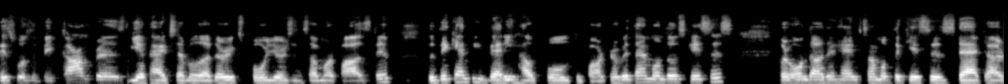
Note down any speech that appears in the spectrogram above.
this was a big conference. We have had several other exposures and some are positive. So they can be very helpful to partner with them on those cases. But on the other hand some of the cases that are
